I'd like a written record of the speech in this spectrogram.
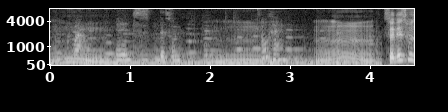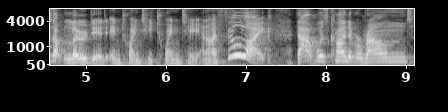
Wow. It's this one. Okay. Mm. So this was uploaded in 2020, and I feel like that was kind of around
